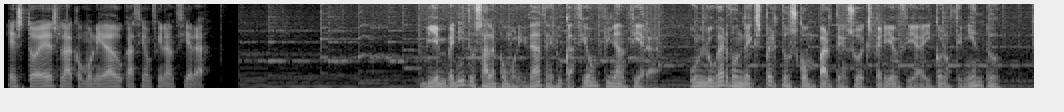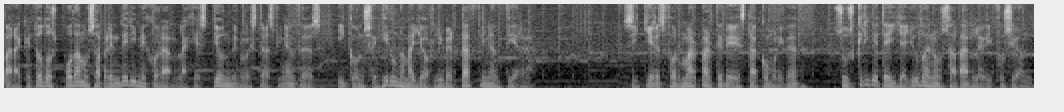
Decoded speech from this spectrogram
Esto es la comunidad Educación Financiera. Bienvenidos a la comunidad Educación Financiera, un lugar donde expertos comparten su experiencia y conocimiento para que todos podamos aprender y mejorar la gestión de nuestras finanzas y conseguir una mayor libertad financiera. Si quieres formar parte de esta comunidad, suscríbete y ayúdanos a darle difusión.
